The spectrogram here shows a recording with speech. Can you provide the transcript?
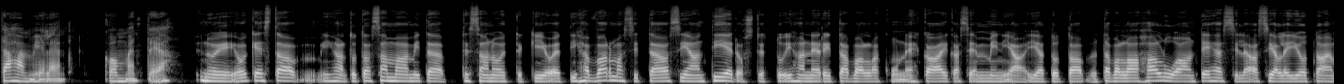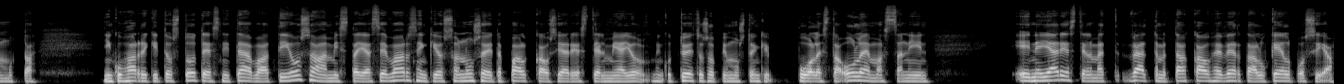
tähän mieleen kommentteja? No ei oikeastaan ihan tota samaa, mitä te sanoittekin jo, että ihan varmasti tämä asia on tiedostettu ihan eri tavalla kuin ehkä aikaisemmin ja, ja tota, tavallaan halua on tehdä sille asialle jotain, mutta niin kuin Harrikin tuossa totesi, niin tämä vaatii osaamista ja se varsinkin, jos on useita palkkausjärjestelmiä jo niin kuin työehtosopimustenkin puolesta olemassa, niin ei ne järjestelmät välttämättä ole kauhean vertailukelpoisia.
